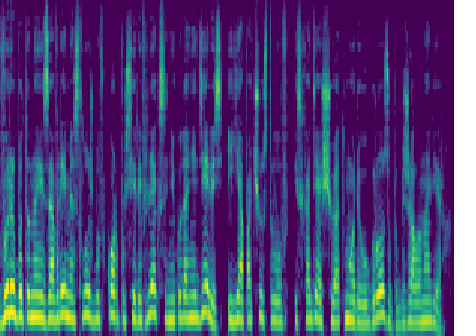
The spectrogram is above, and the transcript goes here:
Выработанные за время службы в корпусе рефлексы никуда не делись, и я, почувствовав исходящую от моря угрозу, побежала наверх.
